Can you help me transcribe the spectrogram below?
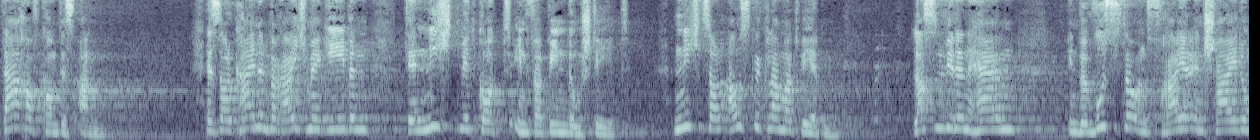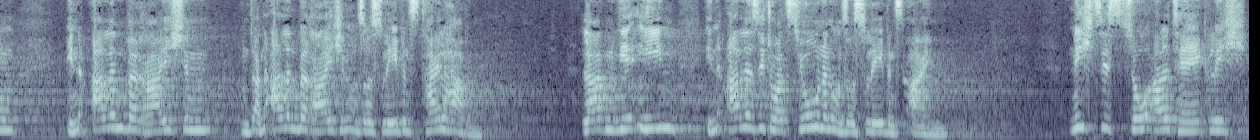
Darauf kommt es an. Es soll keinen Bereich mehr geben, der nicht mit Gott in Verbindung steht. Nichts soll ausgeklammert werden. Lassen wir den Herrn in bewusster und freier Entscheidung in allen Bereichen und an allen Bereichen unseres Lebens teilhaben. Laden wir ihn in alle Situationen unseres Lebens ein. Nichts ist so alltäglich,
